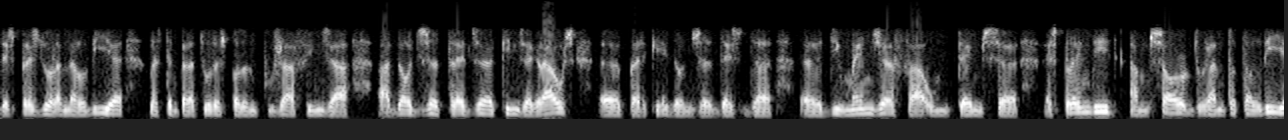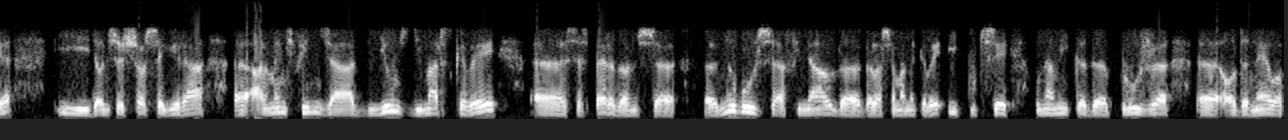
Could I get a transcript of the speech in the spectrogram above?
després durant el dia les temperatures poden pujar fins a, a 12, 13, 15 graus eh, perquè doncs, des de eh, diumenge fa un temps eh, esplèndid amb sol durant tot el dia i doncs això seguirà eh, almenys fins a dilluns, dimarts que ve, eh, s'espera doncs eh, eh núvols a final de, de la setmana que ve i potser una mica de pluja eh, o de neu a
